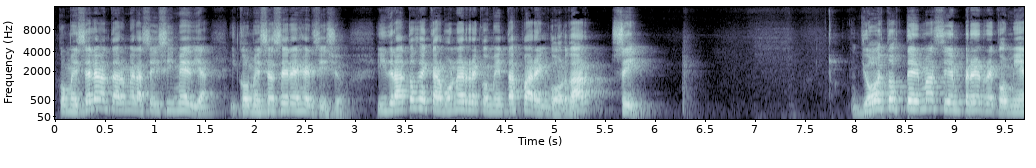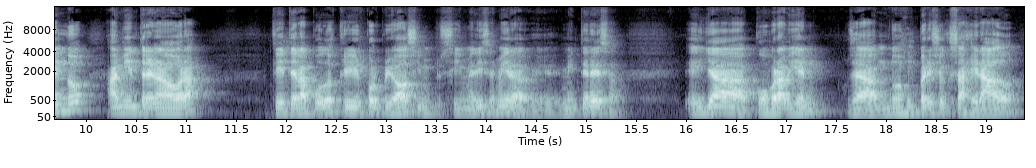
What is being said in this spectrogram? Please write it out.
Comencé a levantarme a las seis y media y comencé a hacer ejercicio. ¿Hidratos de carbono recomiendas para engordar? Sí. Yo estos temas siempre recomiendo a mi entrenadora, que te la puedo escribir por privado si, me dices, mira, eh, me interesa. Ella cobra bien, o sea, no es un precio exagerado,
